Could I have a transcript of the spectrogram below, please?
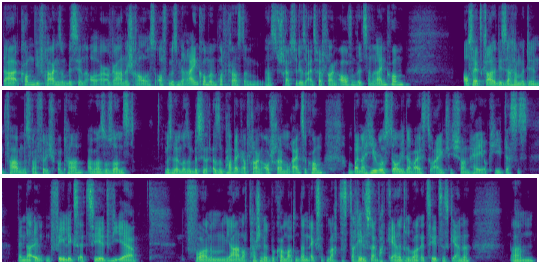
da kommen die Fragen so ein bisschen organisch raus. Oft müssen wir reinkommen im Podcast, dann hast, schreibst du dir so ein, zwei Fragen auf und willst dann reinkommen. Außer jetzt gerade die Sache mit den Farben, das war völlig spontan, aber so sonst müssen wir immer so ein bisschen, also ein paar Backup-Fragen aufschreiben, um reinzukommen. Und bei einer Hero Story, da weißt du eigentlich schon, hey, okay, das ist, wenn da irgendein Felix erzählt, wie er vor einem Jahr noch Taschengeld bekommen hat und dann einen Exit macht, das, da redest du einfach gerne drüber und erzählst es gerne. Ähm,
